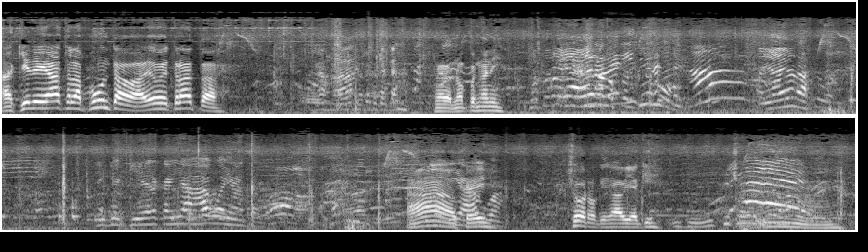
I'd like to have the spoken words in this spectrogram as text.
Aquí de hasta la punta, va, de se trata. Bueno, no, pues, Nani. Allá era. Y que quiera que haya agua, ya está. Ah, ok. agua. Chorro que había aquí. Mm.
